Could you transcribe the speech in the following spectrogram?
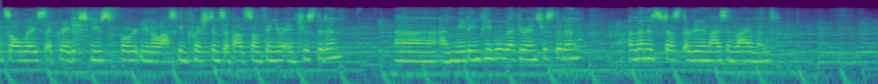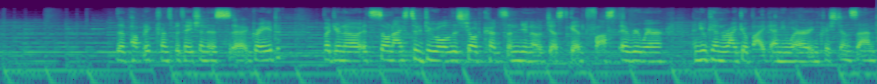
It's always a great excuse for, you know, asking questions about something you're interested in uh, and meeting people that you're interested in. And then it's just a really nice environment. The public transportation is uh, great, but you know, it's so nice to do all the shortcuts and you know, just get fast everywhere. And you can ride your bike anywhere in Kristiansand.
